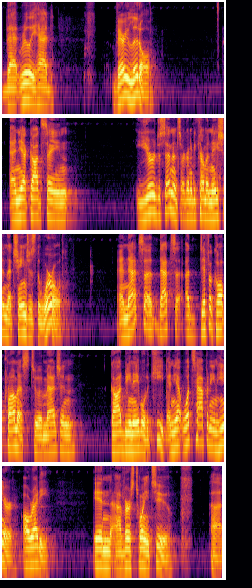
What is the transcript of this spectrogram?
that really had very little, and yet God's saying, "Your descendants are going to become a nation that changes the world." And that's a that's a difficult promise to imagine God being able to keep. And yet, what's happening here already in uh, verse 22? uh,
